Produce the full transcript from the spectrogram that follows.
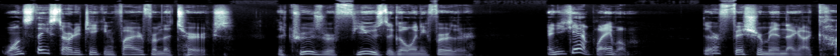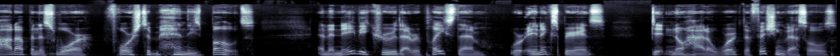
Once they started taking fire from the Turks, the crews refused to go any further. And you can't blame them. There are fishermen that got caught up in this war, forced to man these boats. And the Navy crew that replaced them were inexperienced, didn't know how to work the fishing vessels,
